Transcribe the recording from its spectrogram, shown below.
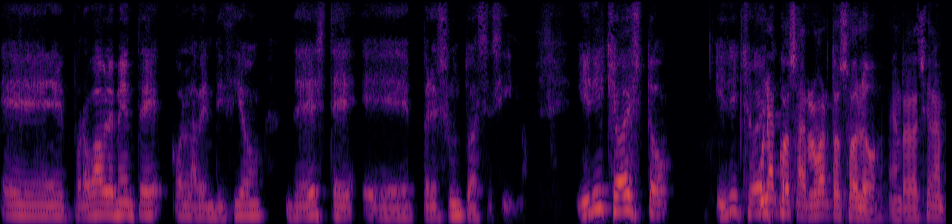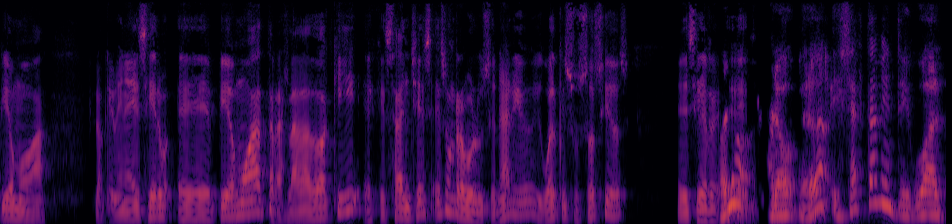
eh, probablemente con la bendición de este presunto asesino. Y dicho esto, y dicho Una cosa, Roberto Solo, en relación a Pío Moa. Lo que viene a decir eh, Pío Moa, trasladado aquí, es que Sánchez es un revolucionario, igual que sus socios. Es decir, bueno, eh, pero, pero, exactamente igual,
